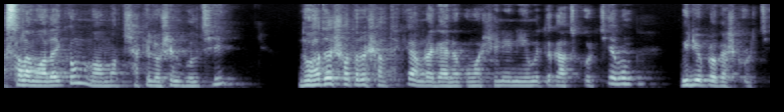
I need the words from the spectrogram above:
আসসালামু আলাইকুম মোহাম্মদ শাকিল হোসেন বলছি। দুই হাজার সতেরো সাল থেকে আমরা গায়নাকুমাসী নিয়ে নিয়মিত কাজ করছি এবং ভিডিও প্রকাশ করছি।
